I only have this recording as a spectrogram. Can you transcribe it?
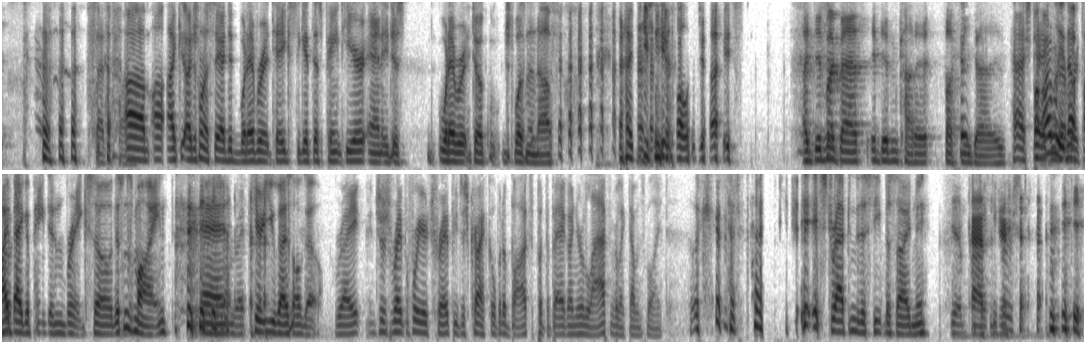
That's fine. Um, I, I just want to say I did whatever it takes to get this paint here, and it just whatever it took just wasn't enough. and I deeply apologize. I did my best. It didn't cut it. Fuck you guys. Hashtag. But oddly enough, my bag of paint didn't break, so this one's mine, and Right. here you guys all go. right? Just right before your trip, you just crack open a box, put the bag on your lap, and you're like, "That one's mine." It's strapped into the seat beside me. Yeah, safety passenger.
